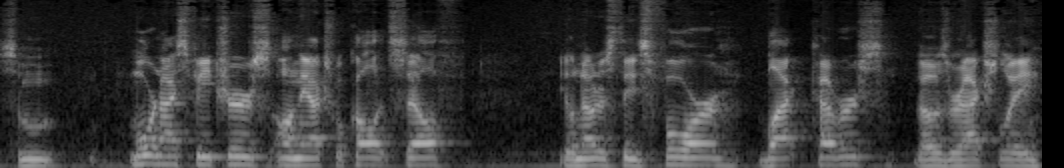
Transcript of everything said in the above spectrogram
Some more nice features on the actual call itself. You'll notice these four black covers. Those are actually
